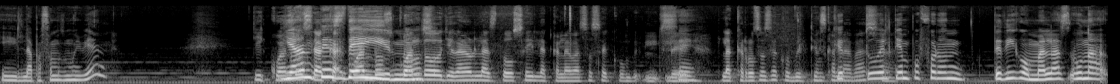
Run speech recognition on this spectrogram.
Y la pasamos muy bien. Y, antes de irnos, cuando llegaron las 12 y la calabaza se la carroza se convirtió en calabaza. todo el tiempo fueron, te digo, malas, una,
